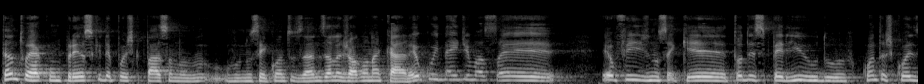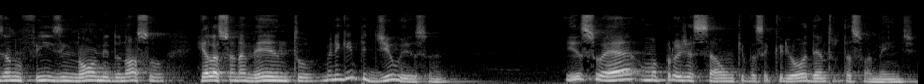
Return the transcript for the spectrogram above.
Tanto é com preço que depois que passam no, não sei quantos anos, elas jogam na cara. Eu cuidei de você, eu fiz não sei o quê, todo esse período, quantas coisas eu não fiz em nome do nosso relacionamento. Mas ninguém pediu isso. Isso é uma projeção que você criou dentro da sua mente.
